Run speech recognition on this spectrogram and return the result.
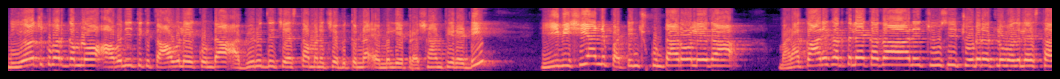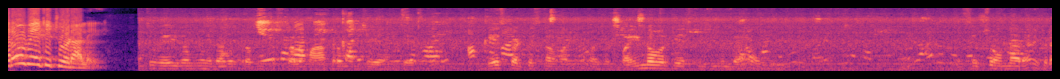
నియోజకవర్గంలో అవినీతికి తావు లేకుండా అభివృద్ధి చేస్తామని చెబుతున్న ఎమ్మెల్యే ప్రశాంతిరెడ్డి ఈ విషయాన్ని పట్టించుకుంటారో లేదా? మన కార్యకర్తలే కదా అని చూసి చూడనట్లు వదిలేస్తారో వేచి చూడాలి. ఉన్నారా ఇక్కడ.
